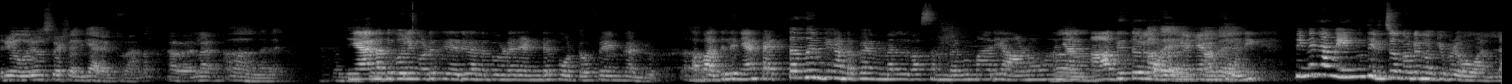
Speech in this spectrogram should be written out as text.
ഒരു ഒരു സ്പെഷ്യൽ ക്യാരക്ടറാണ് അങ്ങനെ. ഞാൻ അതുപോലെ ഇങ്ങോട്ട് കയറി വന്നപ്പോ ഇവിടെ രണ്ട് ഫോട്ടോ ഫ്രെയിം കണ്ടു. അപ്പൊ അതിൽ ഞാൻ പെട്ടെന്ന് എനിക്ക് കണ്ടപ്പോ എം എൽ വസന്തകുമാരി ആണോ എന്ന് ഞാൻ ആദ്യത്തെ ഒരു ഞാൻ തോന്നി. പിന്നെ ഞാൻ വീണ്ടും തിരിച്ചൊന്നുകൂടി നോക്കിയപ്പോഴോ അല്ല.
